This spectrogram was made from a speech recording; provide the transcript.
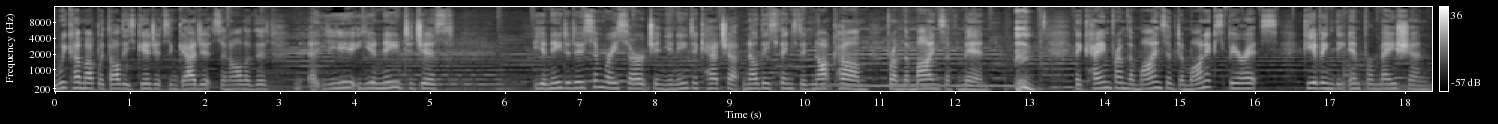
we come up with all these gadgets and gadgets and all of this, uh, you you need to just you need to do some research and you need to catch up. No, these things did not come from the minds of men, they came from the minds of demonic spirits giving the information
